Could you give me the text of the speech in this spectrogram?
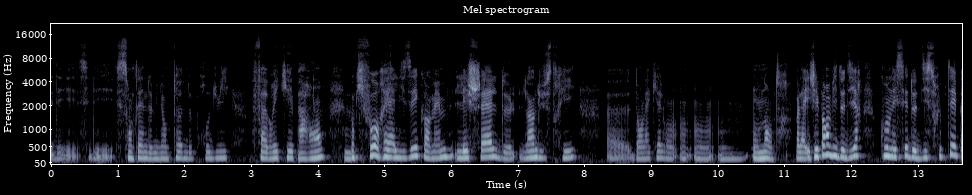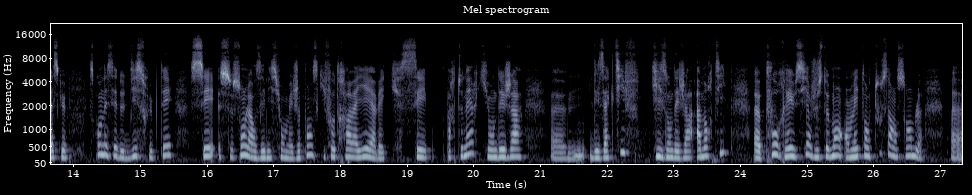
des, des, centaines de millions de tonnes de produits fabriqués par an. Mmh. Donc, il faut réaliser quand même l'échelle de l'industrie euh, dans laquelle on, entre. Voilà. Et j'ai pas envie de dire qu'on essaie de disrupter, parce que ce qu'on essaie de disrupter, c'est, ce sont leurs émissions. Mais je pense qu'il faut travailler avec ces partenaires qui ont déjà euh, des actifs qu'ils ont déjà amortis euh, pour réussir justement en mettant tout ça ensemble euh,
